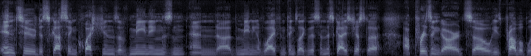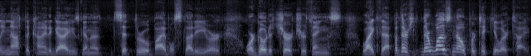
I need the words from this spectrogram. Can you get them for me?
into discussing questions of meanings and, and uh, the meaning of life and things like this. And this guy's just a, a prison guard, so he's probably not the kind of guy who's going to sit through a Bible study or or go to church or things like that. But there's there was no particular type.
